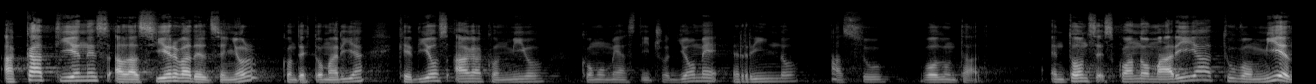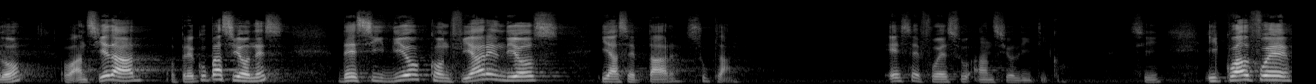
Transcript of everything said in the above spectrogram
acá tienes a la sierva del Señor, contestó María, que Dios haga conmigo como me has dicho. Yo me rindo a su voluntad. Entonces, cuando María tuvo miedo o ansiedad o preocupaciones, decidió confiar en Dios y aceptar su plan. Ese fue su ansiolítico. ¿sí? ¿Y cuál fue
